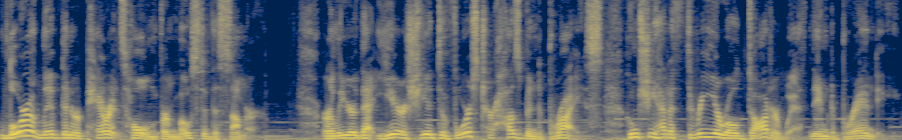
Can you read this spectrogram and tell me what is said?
Laura lived in her parents' home for most of the summer. Earlier that year, she had divorced her husband Bryce, whom she had a three-year-old daughter with named Brandy.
